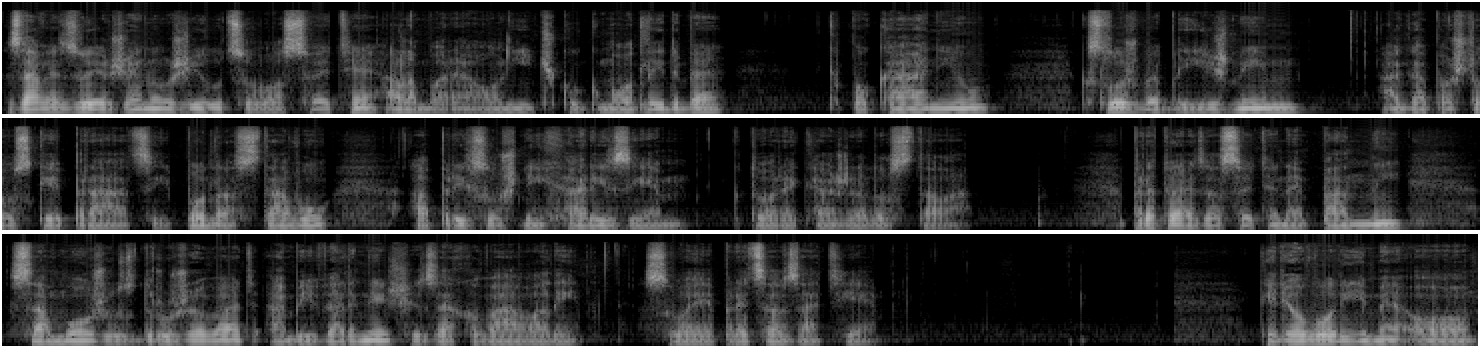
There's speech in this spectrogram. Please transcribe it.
zavezuje ženu žijúcu vo svete alebo reholníčku k modlitbe, k pokániu, k službe blížnym a k apoštolskej práci podľa stavu a príslušných chariziem, ktoré každá dostala. Preto aj zasvetené panny sa môžu združovať, aby vernejšie zachovávali svoje predsavzatie. Keď hovoríme o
